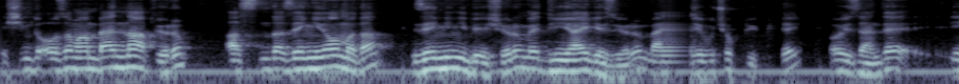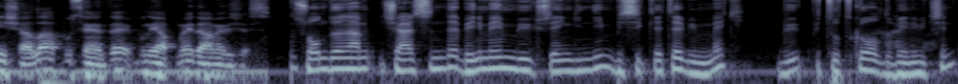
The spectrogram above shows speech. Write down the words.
E şimdi o zaman ben ne yapıyorum? Aslında zengin olmadan zengin gibi yaşıyorum ve dünyayı geziyorum. Bence bu çok büyük bir şey. O yüzden de inşallah bu sene de bunu yapmaya devam edeceğiz. Son dönem içerisinde benim en büyük zenginliğim bisiklete binmek. Büyük bir tutku oldu benim için.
